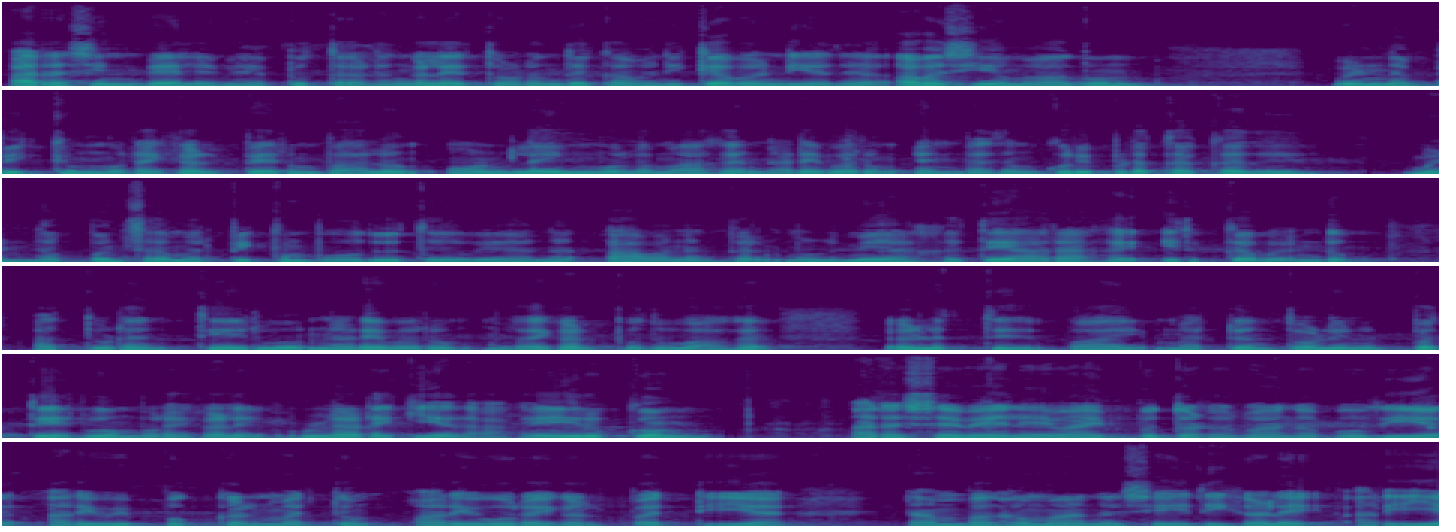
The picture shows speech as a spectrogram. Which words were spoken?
அரசின் வேலைவாய்ப்பு தளங்களை தொடர்ந்து கவனிக்க வேண்டியது அவசியமாகும். விண்ணப்பிக்கும் முறைகள் பெரும்பாலும் ஆன்லைன் மூலமாக நடைபெறும் என்பதும் குறிப்பிடத்தக்கது. விண்ணப்பம் சமர்ப்பிக்கும் போது தேவையான ஆவணங்கள் முழுமையாக தயாராக இருக்க வேண்டும். அத்துடன் தேர்வு நடைபெறும் முறைகள் பொதுவாக எழுத்து வாய் மற்றும் தொழில்நுட்ப தேர்வு முறைகளை உள்ளடக்கியதாக இருக்கும். அரச வேலைவாய்ப்பு தொடர்பான புதிய அறிவிப்புகள் மற்றும் அறிவுரைகள் பற்றிய நம்பகமான செய்திகளை அறிய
